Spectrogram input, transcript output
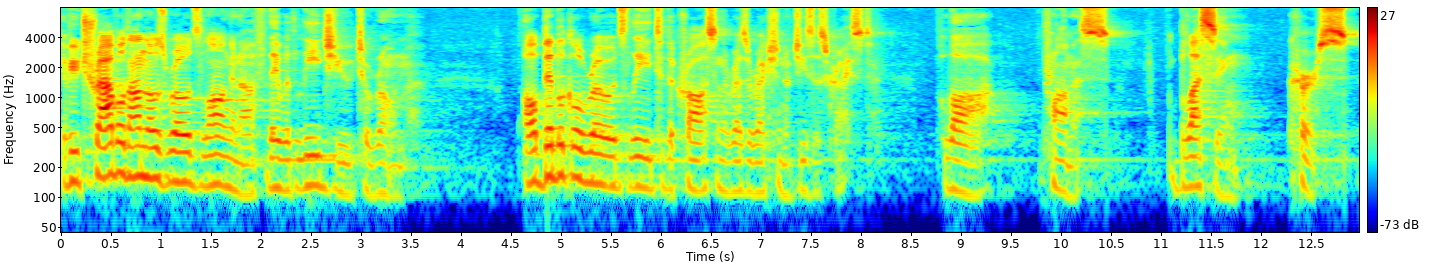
If you traveled on those roads long enough, they would lead you to Rome. All biblical roads lead to the cross and the resurrection of Jesus Christ. Law, promise, blessing, curse,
